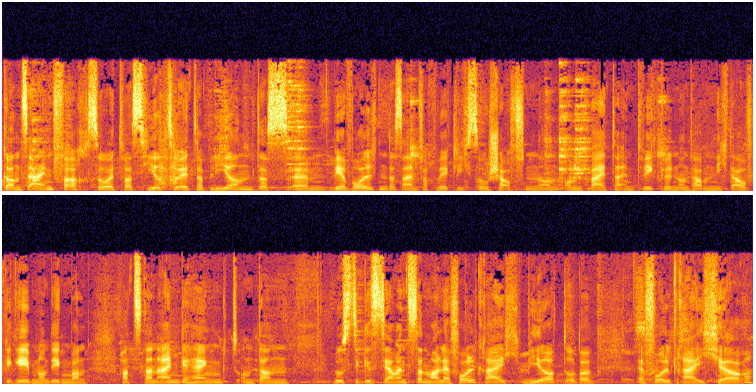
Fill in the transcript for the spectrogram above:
ganz einfach, so etwas hier zu etablieren, dass ähm, wir wollten das einfach wirklich so schaffen und, und weiterentwickeln und haben nicht aufgegeben. Und irgendwann hat es dann eingehängt und dann, lustig ist ja, wenn es dann mal erfolgreich wird oder erfolgreicher,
